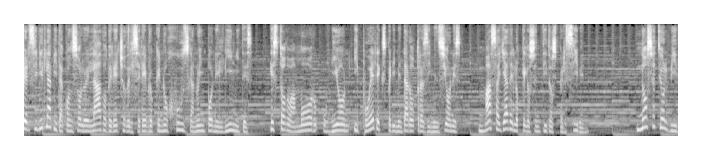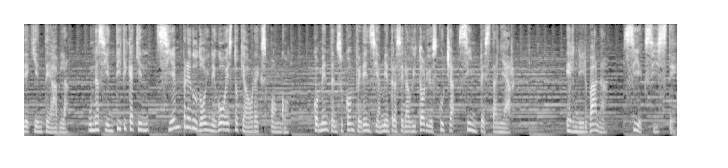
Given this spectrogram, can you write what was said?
Percibir la vida con solo el lado derecho del cerebro que no juzga, no impone límites, es todo amor, unión y puede experimentar otras dimensiones más allá de lo que los sentidos perciben. No se te olvide quién te habla, una científica quien siempre dudó y negó esto que ahora expongo. Comenta en su conferencia mientras el auditorio escucha sin pestañear. El nirvana sí existe.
